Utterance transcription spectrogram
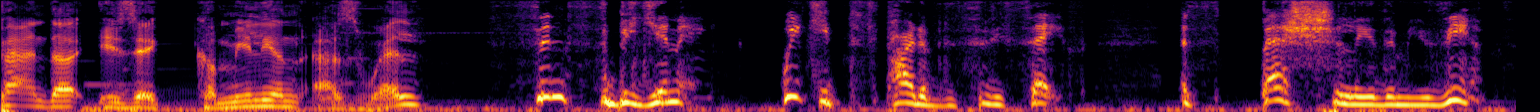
panda is a chameleon as well? Since the beginning, we keep this part of the city safe, especially the museums.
